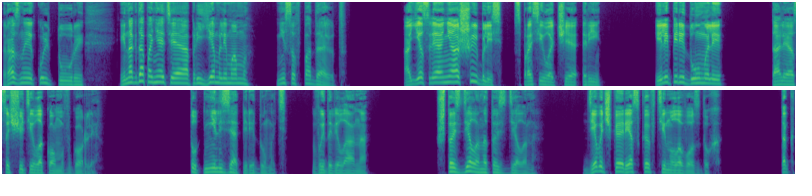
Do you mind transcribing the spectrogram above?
разные культуры, иногда понятия о приемлемом не совпадают». «А если они ошиблись?» — спросила Че Ри. «Или передумали?» Талиас ощутила ком в горле. «Тут нельзя передумать. — выдавила она. «Что сделано, то сделано». Девочка резко втянула воздух. «Так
